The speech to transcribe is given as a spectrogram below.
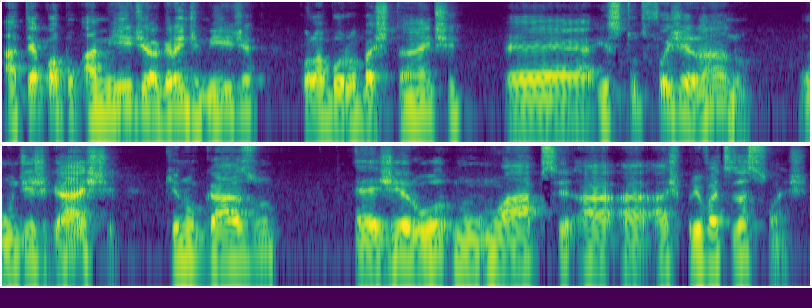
até com a, a mídia, a grande mídia, colaborou bastante, é, isso tudo foi gerando um desgaste que, no caso, é, gerou no, no ápice a, a, as privatizações.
